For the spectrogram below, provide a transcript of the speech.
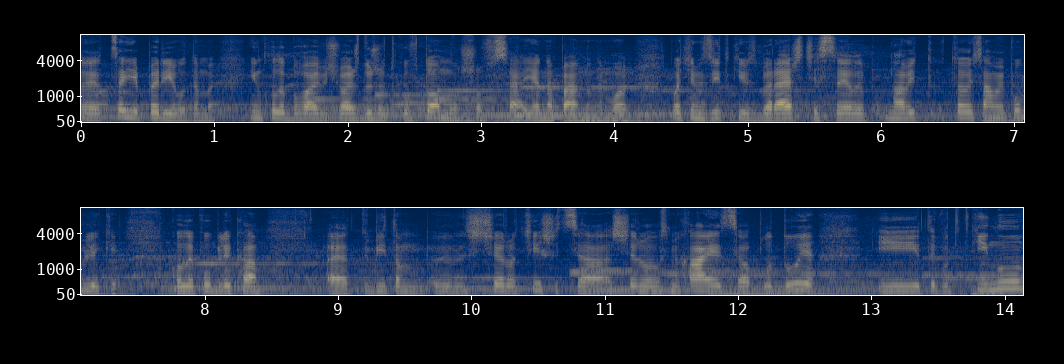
Е, Це є періодами. Інколи буває, відчуваєш дуже таку втому, що все, я напевно не можу. Потім звідки збереш ті сили, навіть тої самої публіки, коли публіка е, тобі там щиро тішиться, щиро усміхається, аплодує, і типу ти такий, ну.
